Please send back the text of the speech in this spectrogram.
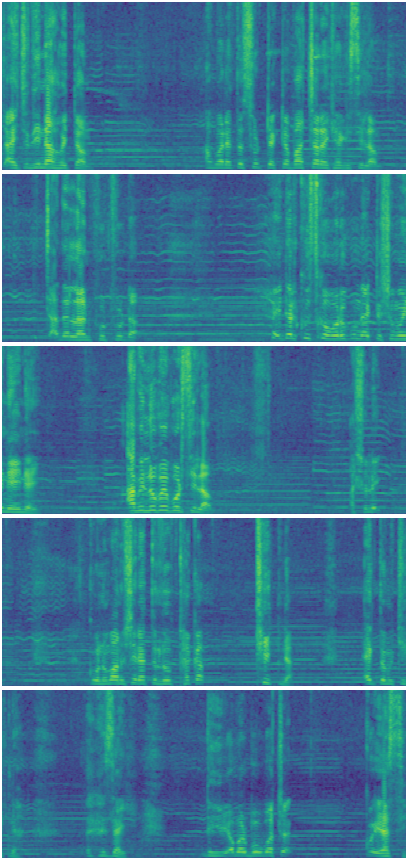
তাই যদি না হইতাম, আমার এত ছোট্ট একটা বাচ্চা রেখে গেছিলাম, চাঁদের লান ফুটফুটা। এইটার খোঁজখবরও কোনো একটা সময় নেই নাই। আমি লোভে পড়ছিলাম। আসলে কোনো মানুষের এত লোভ থাকা ঠিক না, একদমই ঠিক না। যাই, দেখি আমার বউ বাচ্চা কই আছে?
